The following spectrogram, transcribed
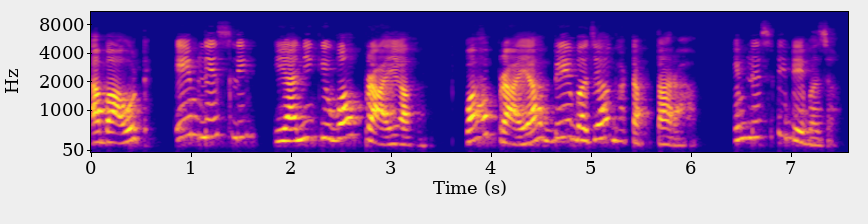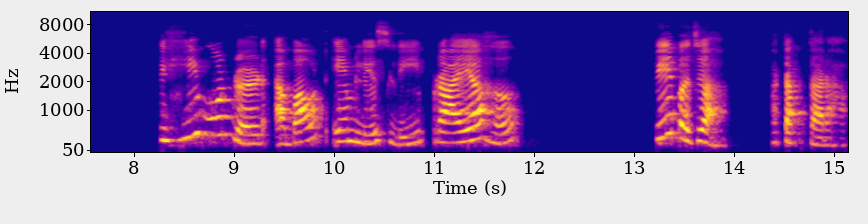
about aimlessly यानी कि वह प्रायः वह प्रायः बेवजह भटकता रहा। एमलेसली बेवजह। ही वंडर्ड अबाउट एमलेसली प्रायः बेवजह भटकता रहा।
